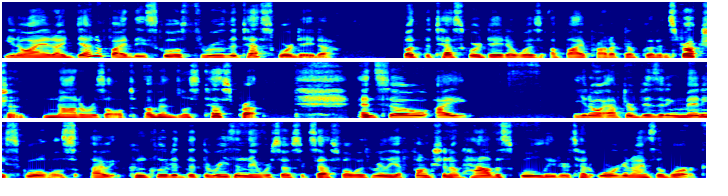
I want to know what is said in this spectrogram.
you know, I had identified these schools through the test score data, but the test score data was a byproduct of good instruction, not a result of endless test prep. And so I you know, after visiting many schools, I concluded that the reason they were so successful was really a function of how the school leaders had organized the work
